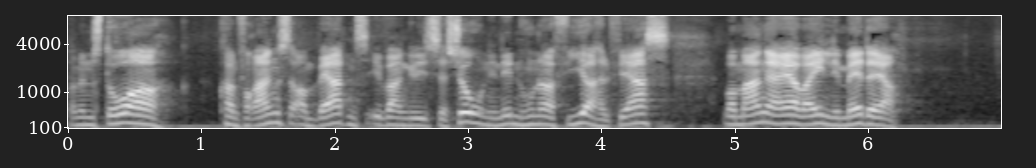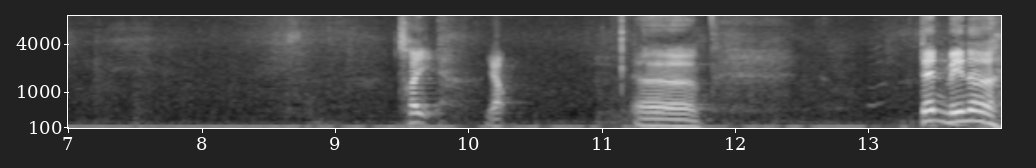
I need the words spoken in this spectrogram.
og den store konference om verdens evangelisation i 1974. Hvor mange af jer var egentlig med der? Tre, ja. Øh, den mindede,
